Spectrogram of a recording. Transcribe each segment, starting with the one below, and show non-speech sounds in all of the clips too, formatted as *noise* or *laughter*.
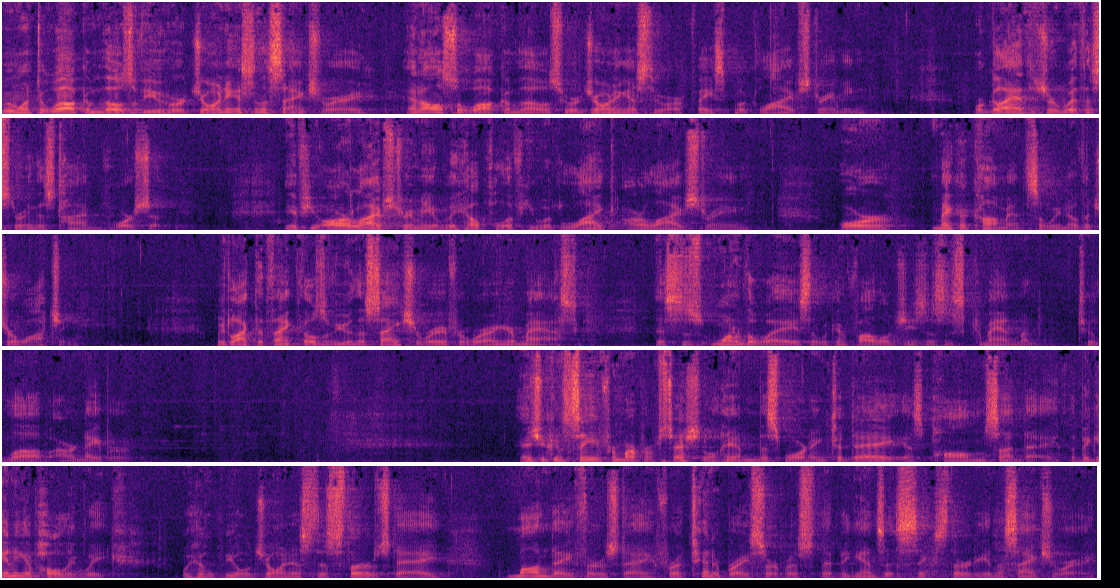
We want to welcome those of you who are joining us in the sanctuary and also welcome those who are joining us through our Facebook live streaming. We're glad that you're with us during this time of worship. If you are live streaming, it would be helpful if you would like our live stream or make a comment so we know that you're watching. We'd like to thank those of you in the sanctuary for wearing your mask. This is one of the ways that we can follow Jesus' commandment to love our neighbor. As you can see from our processional hymn this morning, today is Palm Sunday, the beginning of Holy Week. We hope you'll join us this Thursday, Maundy Thursday, for a Tenebrae service that begins at 6:30 in the sanctuary.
